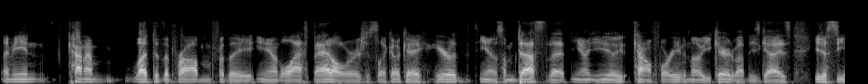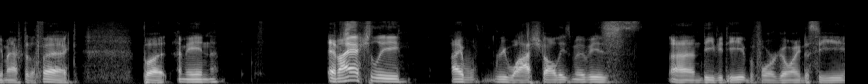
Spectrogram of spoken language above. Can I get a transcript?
I mean, kind of led to the problem for the you know the last battle where it's just like okay, here are you know some deaths that you know you account for even though you cared about these guys, you just see them after the fact. But I mean, and I actually I rewatched all these movies on DVD before going to see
